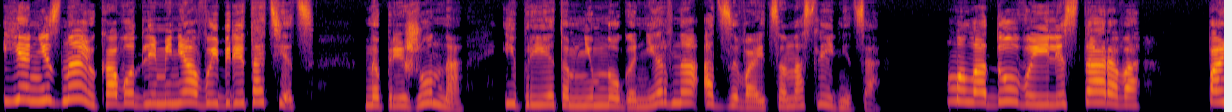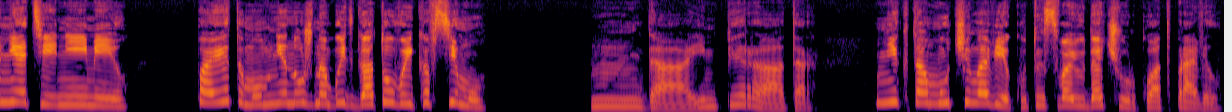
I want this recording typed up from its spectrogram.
«Я не знаю, кого для меня выберет отец», напряженно и при этом немного нервно отзывается наследница. «Молодого или старого понятия не имею, поэтому мне нужно быть готовой ко всему». «Да, император, не к тому человеку ты свою дочурку отправил».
